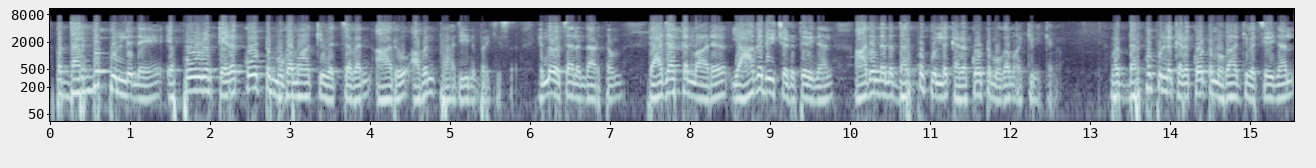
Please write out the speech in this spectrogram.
അപ്പൊ ദർഭപ്പുല്ലിനെ എപ്പോഴും കിഴക്കോട്ട് മുഖമാക്കി വെച്ചവൻ ആരോ? അവൻ പ്രാചീന ബർഹിസ് എന്ന് വെച്ചാൽ എന്താർത്ഥം രാജാക്കന്മാര് യാഗദീക്ഷ എടുത്തു കഴിഞ്ഞാൽ ആദ്യം തന്നെ ദർഭപ്പുല്ല് കിഴക്കോട്ട് മുഖമാക്കി വെക്കണം. അപ്പൊ ദർഭപ്പുല്ല് കിഴക്കോട്ട് മുഖമാക്കി വെച്ചു കഴിഞ്ഞാൽ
